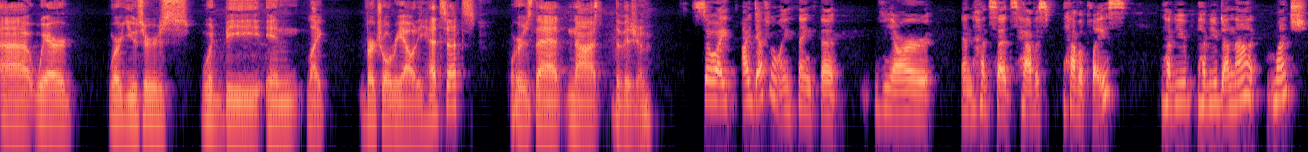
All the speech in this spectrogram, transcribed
uh, where where users would be in like virtual reality headsets, or is that not the vision? So I I definitely think that VR and headsets have a have a place. Have you have you done that much?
